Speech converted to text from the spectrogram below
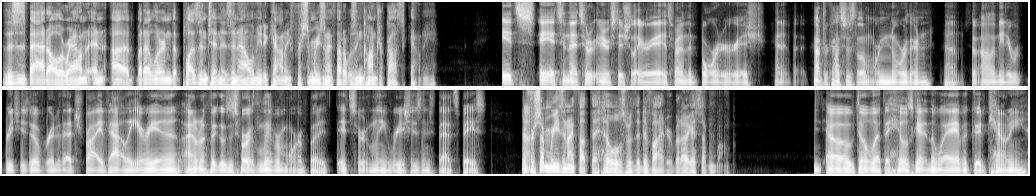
This is bad all around. And uh, but I learned that Pleasanton is in Alameda County. For some reason, I thought it was in Contra Costa County. It's it's in that sort of interstitial area. It's right on the border ish kind of. Contra Costa is a little more northern, um, so Alameda reaches over into that Tri Valley area. I don't know if it goes as far as Livermore, but it it certainly reaches into that space. But for some reason, I thought the hills were the divider, but I guess I'm wrong. Oh, don't let the hills get in the way of a good county.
